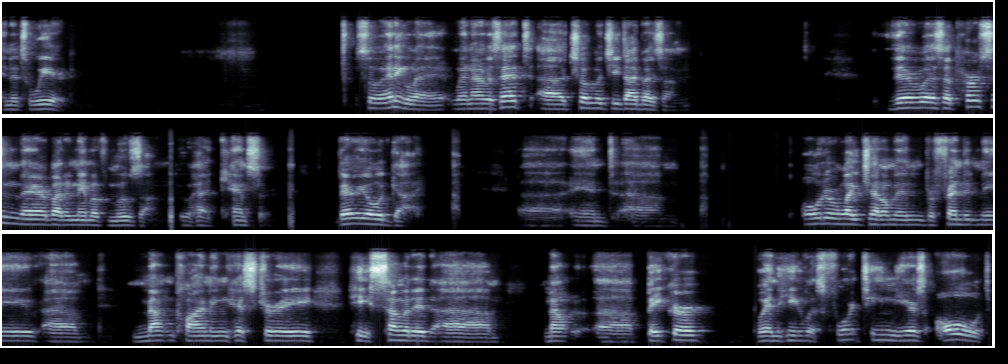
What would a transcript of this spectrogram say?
And it's weird so anyway, when I was at uh, Choboji Daibaizan, there was a person there by the name of Muzan who had cancer. Very old guy. Uh, and um, older white gentleman befriended me, um, mountain climbing history. He summited um, Mount uh, Baker when he was 14 years old,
